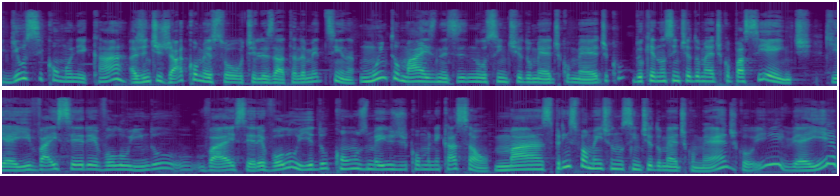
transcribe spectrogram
conseguiu se comunicar, a gente já começou a utilizar a telemedicina. Muito mais nesse, no sentido médico-médico do que no sentido médico-paciente, que aí vai ser evoluindo, vai ser evoluído com os meios de comunicação. Mas principalmente no sentido médico-médico, e aí é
